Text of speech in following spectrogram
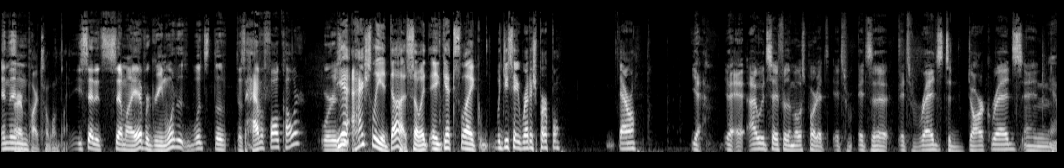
and or then parts on one plant. you said it's semi evergreen. What is what's the does it have a fall color or is Yeah, it actually, it does. So it, it gets like, would you say reddish purple, Daryl? Yeah, yeah. I would say for the most part, it's it's it's a it's reds to dark reds, and Yeah.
